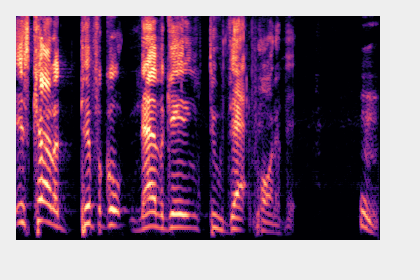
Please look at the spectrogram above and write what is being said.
it's kind of difficult navigating through that part of it. Hmm.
